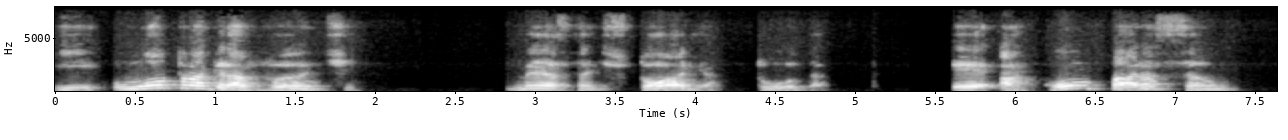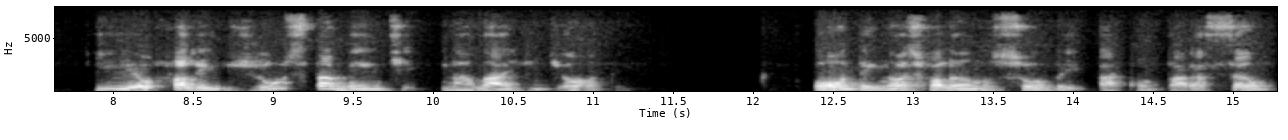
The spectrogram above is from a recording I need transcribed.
E um outro agravante nessa história toda é a comparação que eu falei justamente na live de ontem. Ontem nós falamos sobre a comparação.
